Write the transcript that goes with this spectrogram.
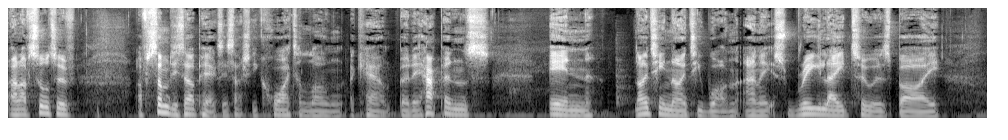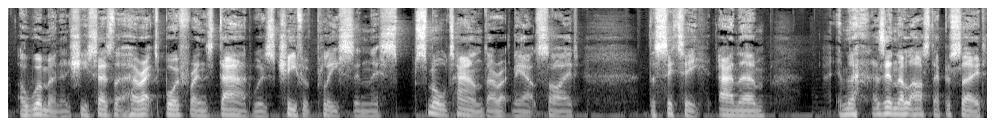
and I've sort of I've summed it up here because it's actually quite a long account, but it happens in 1991, and it's relayed to us by a woman, and she says that her ex-boyfriend's dad was chief of police in this small town directly outside the city, and um, in the, as in the last episode,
